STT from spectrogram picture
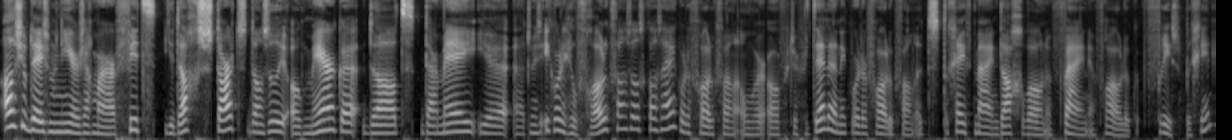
Als je op deze manier, zeg maar, fit je dag start, dan zul je ook merken dat daarmee je, uh, tenminste, ik word er heel vrolijk van, zoals ik al zei. Ik word er vrolijk van om erover te vertellen en ik word er vrolijk van. Het geeft mijn dag gewoon een fijn en vrolijk, fris begin.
